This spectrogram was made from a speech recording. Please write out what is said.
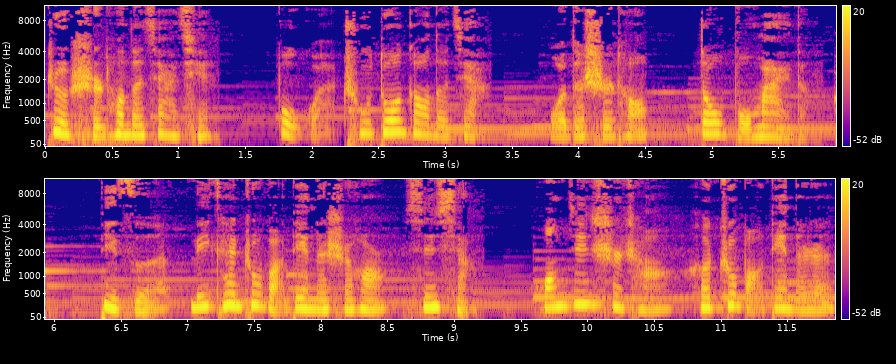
这石头的价钱，不管出多高的价，我的石头都不卖的。”弟子离开珠宝店的时候，心想：黄金市场和珠宝店的人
